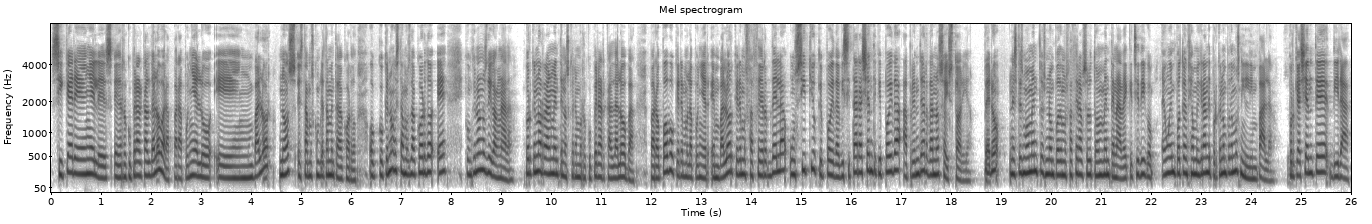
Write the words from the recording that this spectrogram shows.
Si queren eles eh, recuperar Caldalóbara para poñelo en valor, nós estamos completamente de acordo. O co que non estamos de acordo é con que non nos digan nada porque non realmente nos queremos recuperar Caldaloba. Para o povo, queremos la poñer en valor, queremos facer dela un sitio que poida visitar a xente que poida aprender da nosa historia. Pero nestes momentos non podemos facer absolutamente nada, e que che digo, é unha impotencia moi grande porque non podemos nin limpala, porque a xente dirá,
